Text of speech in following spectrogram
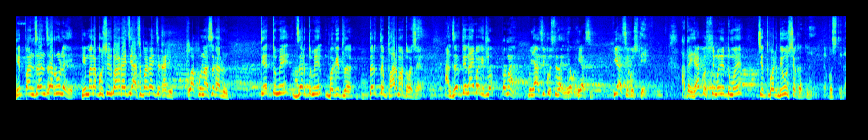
ही पंचांचा रूल आहे. ही मला कुस्ती बघायची असं बघायचं खाली. वाकून असं घालून. ते तुम्ही जर तुम्ही बघितलं तर ते फार महत्वाचं आहे. आणि जर ते नाही बघितलं तर नाही. मग ही अशी कुस्ती झाली. ही अशी. ही अशी कुस्ती आहे. आता ह्या कुस्तीमध्ये तुम्ही चितपट देऊ शकत नाही त्या कुस्तीला.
